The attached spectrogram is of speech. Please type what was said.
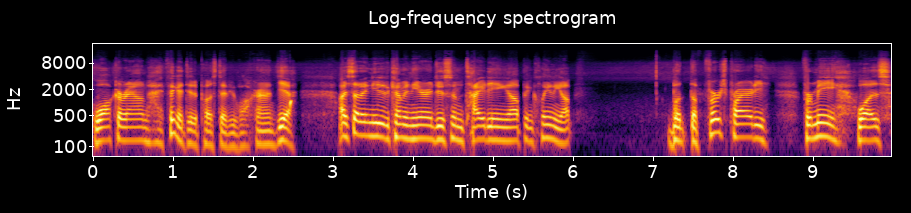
walk around, I think I did a post Debbie walk around, yeah. I said I needed to come in here and do some tidying up and cleaning up. But the first priority for me was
